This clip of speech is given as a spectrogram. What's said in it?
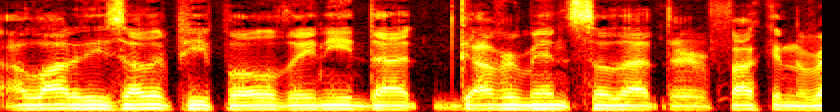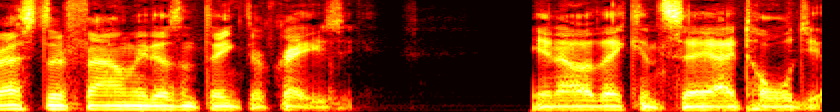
a lot of these other people they need that government so that their fucking the rest of their family doesn't think they're crazy. you know, they can say, "I told you,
